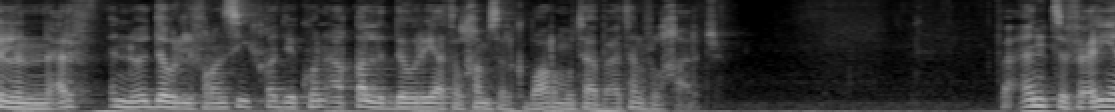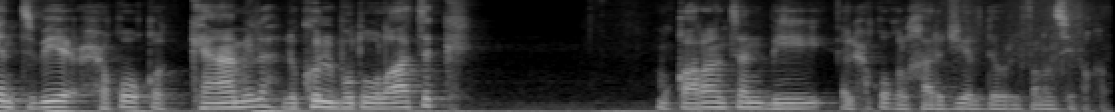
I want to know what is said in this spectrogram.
كلنا نعرف انه الدوري الفرنسي قد يكون أقل الدوريات الخمسة الكبار متابعة في الخارج. فأنت فعليا تبيع حقوقك كاملة لكل بطولاتك مقارنة بالحقوق الخارجية للدوري الفرنسي فقط.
